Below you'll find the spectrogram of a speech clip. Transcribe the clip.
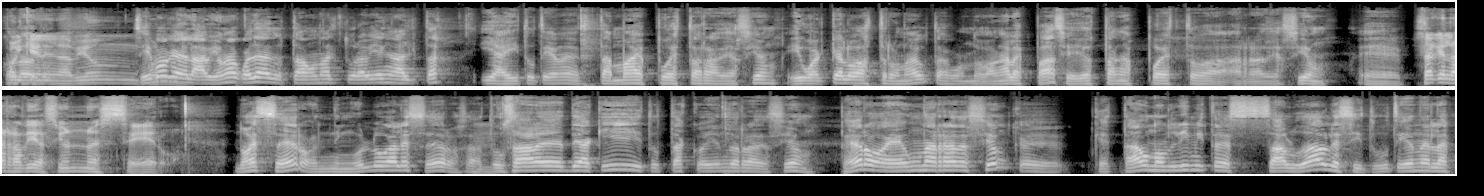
Porque en el avión... Sí, por- porque el avión, acuérdate, tú estás a una altura bien alta y ahí tú tienes, estás más expuesto a radiación. Igual que los astronautas cuando van al espacio, ellos están expuestos a, a radiación. Eh, O sea que la radiación no es cero. no es cero, en ningún lugar es cero. O sea, tú sales de aquí y tú estás cogiendo radiación. Pero es una radiación que, que está a unos límites saludables si tú tienes la,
